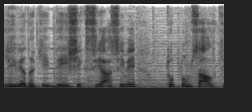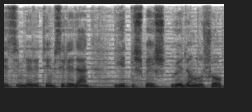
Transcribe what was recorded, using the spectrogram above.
Libya'daki değişik siyasi ve toplumsal kesimleri temsil eden 75 üyeden oluşuyor.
